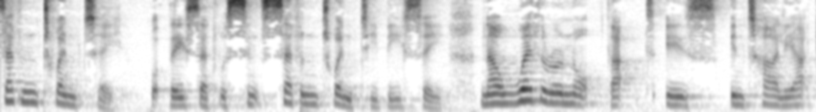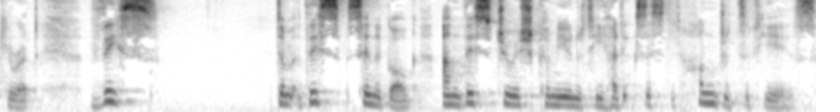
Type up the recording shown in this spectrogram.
720. What they said was since 720 BC. Now, whether or not that is entirely accurate, this this synagogue and this Jewish community had existed hundreds of years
